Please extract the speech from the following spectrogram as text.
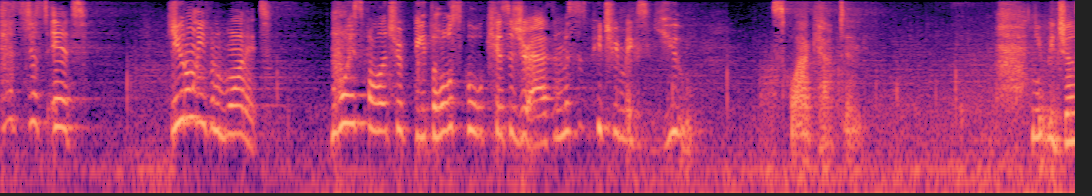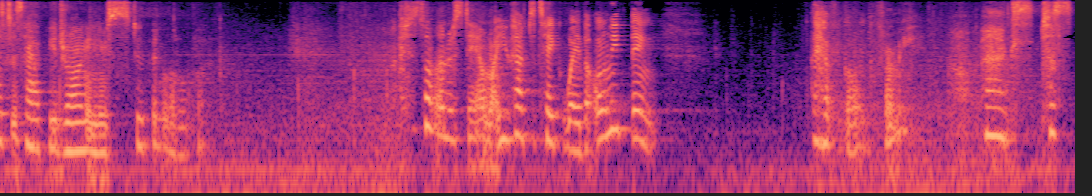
That's just it. You don't even want it. Boys fall at your feet, the whole school kisses your ass, and Mrs. Petrie makes you squad captain. You'd be just as happy drawing in your stupid little book. I just don't understand why you have to take away the only thing I have going for me. Max, just.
